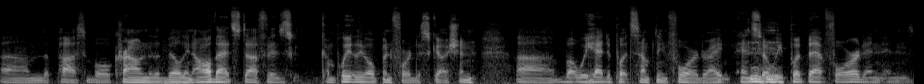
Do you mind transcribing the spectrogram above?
um, the possible crown of the building all that stuff is completely open for discussion, uh, but we had to put something forward, right? And mm-hmm. so we put that forward, and and,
